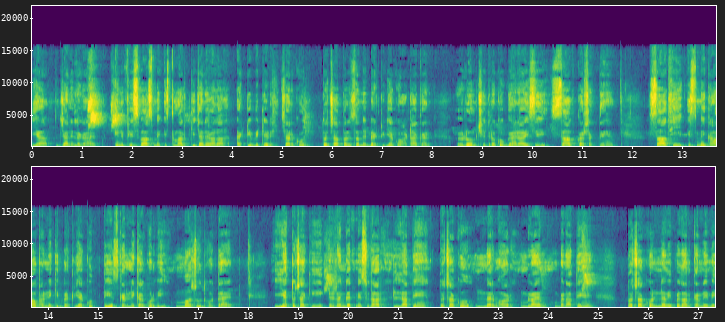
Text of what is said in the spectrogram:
किया जाने लगा है। इन फेस वॉश में इस्तेमाल की जाने वाला एक्टिवेटेड चारकोल त्वचा पर जमे बैक्टीरिया को हटाकर रोम छिद्रों को गहराई से साफ़ कर सकते हैं। साथ ही इसमें घाव भरने की प्रक्रिया को तेज करने का गुण भी मौजूद होता है। यह त्वचा की रंगत में सुधार लाते हैं। त्वचा को नर्म और मुलायम बनाते हैं। त्वचा को नमी प्रदान करने में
